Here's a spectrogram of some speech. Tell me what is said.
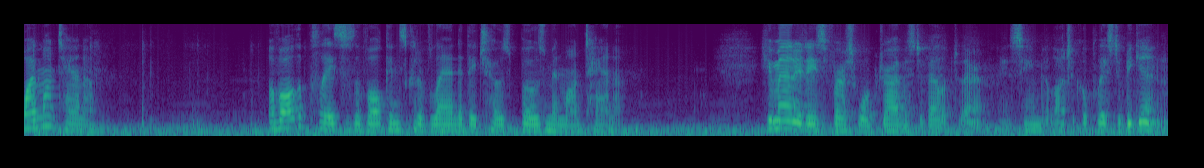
Why Montana? Of all the places the Vulcans could have landed, they chose Bozeman, Montana. Humanity's first warp drive was developed there. It seemed a logical place to begin.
